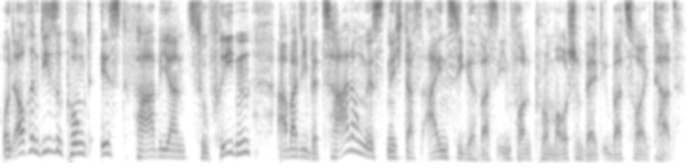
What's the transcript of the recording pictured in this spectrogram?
Und auch in diesem Punkt ist Fabian zufrieden, aber die Bezahlung ist nicht das Einzige, was ihn von Promotion Welt überzeugt hat.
